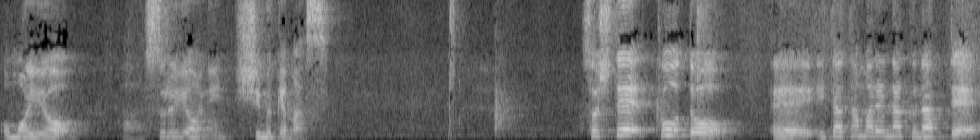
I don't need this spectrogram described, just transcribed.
思いをするように仕向けます。そしてとうとう、えー、いたたまれなくなって、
